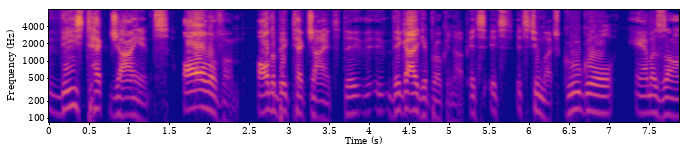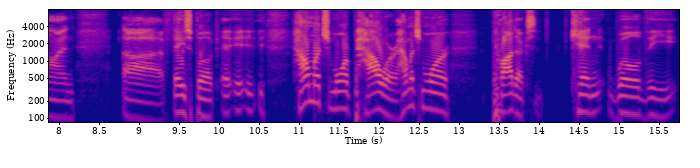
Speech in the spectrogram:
these tech giants, all of them, all the big tech giants, they they got to get broken up. It's it's it's too much. Google, Amazon, uh, Facebook. It, it, how much more power? How much more products can will the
